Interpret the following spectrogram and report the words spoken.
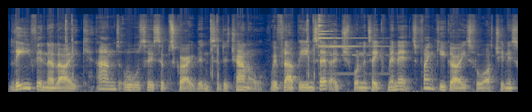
leaving a like, and also subscribing to the channel. With that being said, I just want to take a minute thank you guys for watching this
